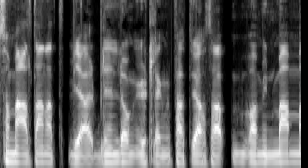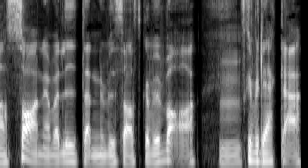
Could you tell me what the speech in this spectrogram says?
som allt annat vi gör, blir en lång utläggning för att jag sa vad min mamma sa när jag var liten, när vi sa ska vi vara? Ska vi leka?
